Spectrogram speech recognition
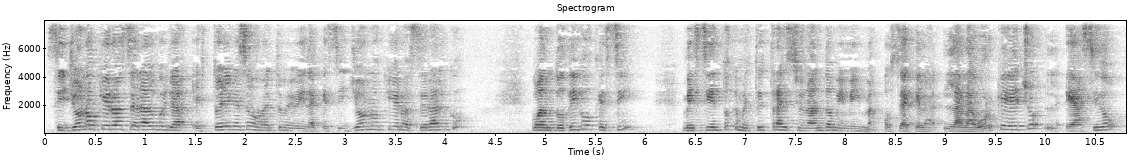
Si yo no quiero hacer algo, ya estoy en ese momento de mi vida, que si yo no quiero hacer algo, cuando digo que sí, me siento que me estoy traicionando a mí misma. O sea que la, la labor que he hecho ha sido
